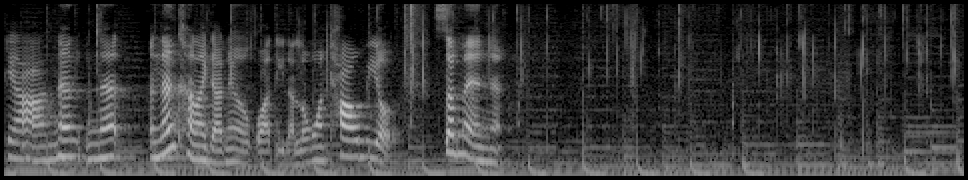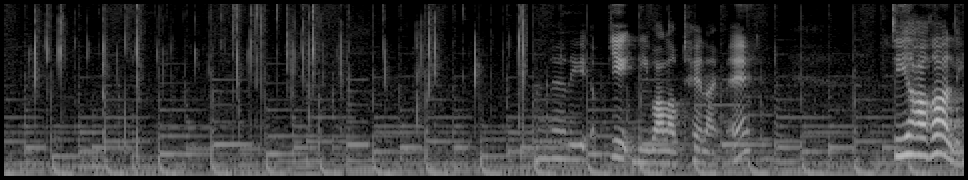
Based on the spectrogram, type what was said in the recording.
ပြာနန်းနန်း အနံ့ခံလိုက်တာနဲ့ကိုကွာတည်တာလုံးဝထောင်းပြီးတော့စက်မဲ့အနံ့နည်းနည်းလေးအပြည့်နီးပါးလောက်ထည့်လိုက်မယ်ဒီဟာကလေ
